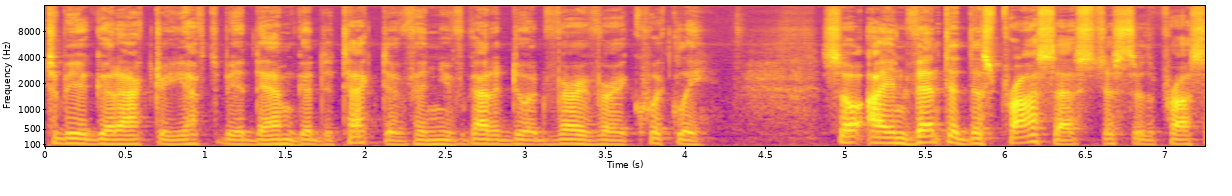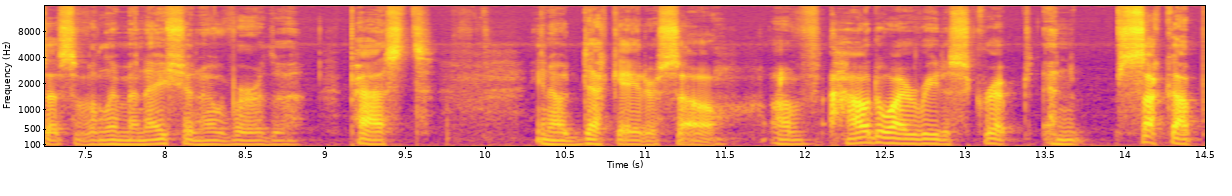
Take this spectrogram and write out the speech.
to be a good actor, you have to be a damn good detective, and you've got to do it very, very quickly. So, I invented this process just through the process of elimination over the past, you know, decade or so of how do I read a script and suck up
